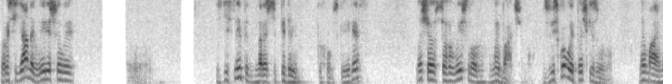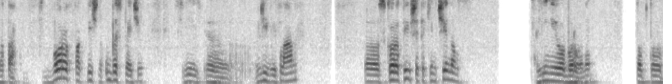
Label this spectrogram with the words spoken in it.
росіяни вирішили е, здійснити нарешті підрив Каховської ГЕС. Ну, що з цього вийшло, ми бачимо. З військової точки зору, ми маємо так: ворог фактично убезпечив свій е, лівий фланг, е, скоротивши таким чином лінію оборони. Тобто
